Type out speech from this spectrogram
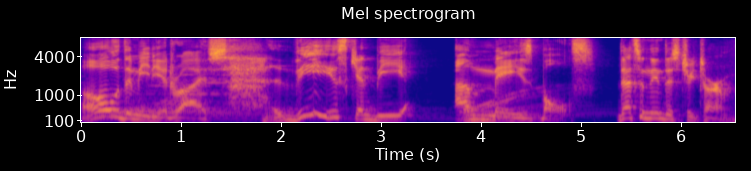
Oh, the media drives. These can be amazeballs. That's an industry term.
